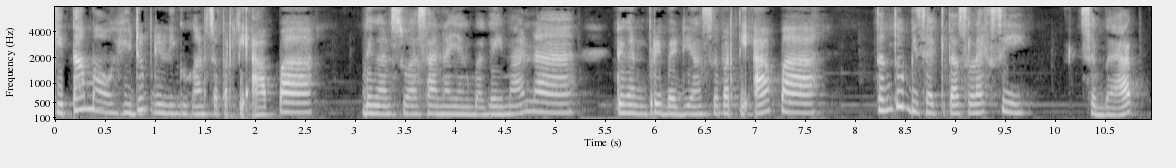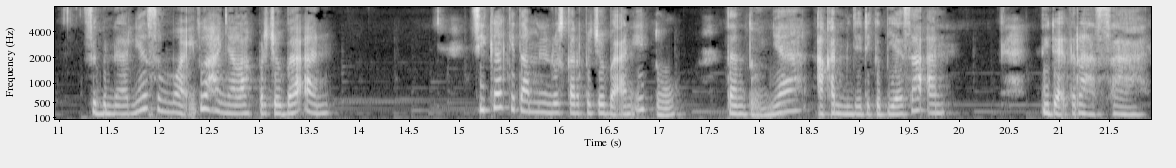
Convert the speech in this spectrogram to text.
kita mau hidup di lingkungan seperti apa, dengan suasana yang bagaimana, dengan pribadi yang seperti apa, tentu bisa kita seleksi. Sebab sebenarnya semua itu hanyalah percobaan. Jika kita meneruskan percobaan itu, tentunya akan menjadi kebiasaan. Tidak terasa,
